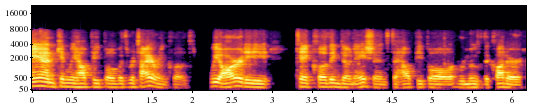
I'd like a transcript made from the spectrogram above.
And can we help people with retiring clothes? We already take clothing donations to help people remove the clutter,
